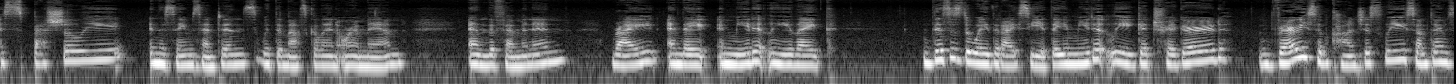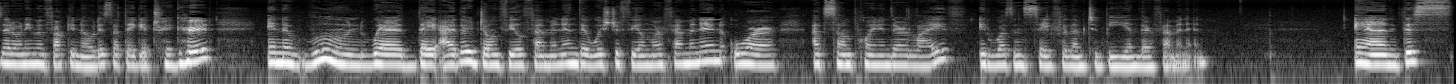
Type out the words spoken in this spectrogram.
especially in the same sentence with the masculine or a man and the feminine, right? And they immediately, like, this is the way that I see it. They immediately get triggered very subconsciously. Sometimes they don't even fucking notice that they get triggered in a wound where they either don't feel feminine, they wish to feel more feminine, or at some point in their life, it wasn't safe for them to be in their feminine. And this,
